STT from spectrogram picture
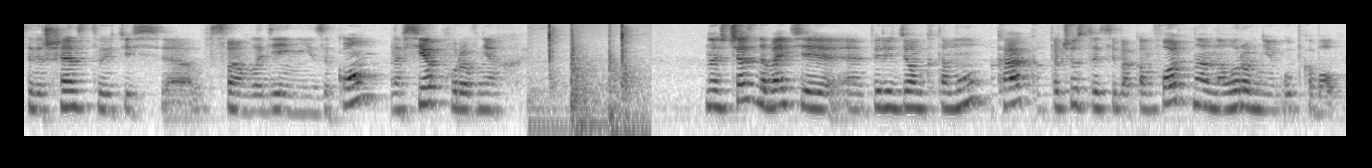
совершенствуетесь э, в своем владении языком на всех уровнях. Но сейчас давайте э, перейдем к тому, как почувствовать себя комфортно на уровне губка Боб.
